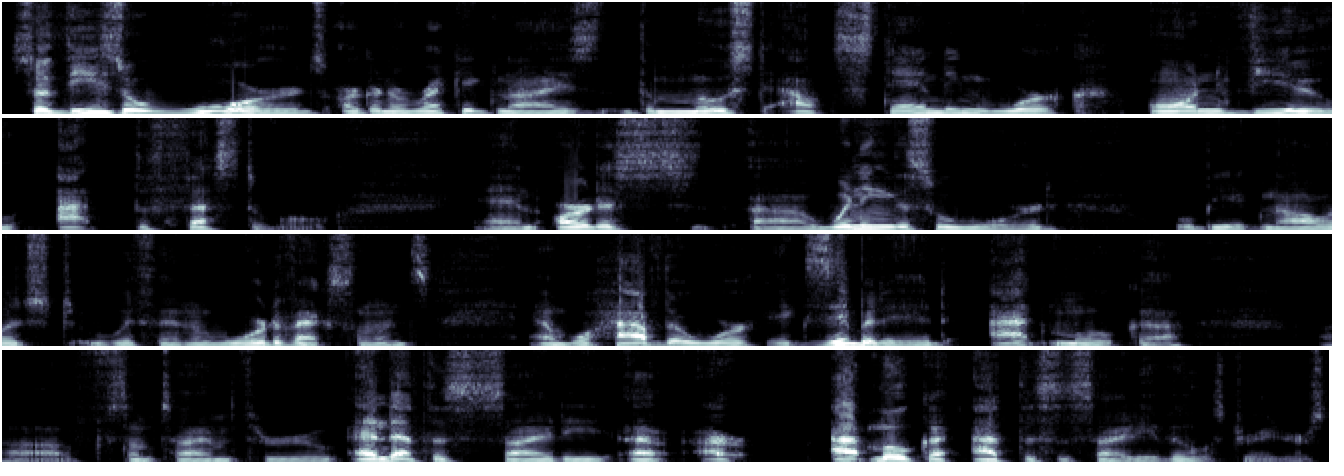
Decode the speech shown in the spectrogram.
so these awards are going to recognize the most outstanding work on view at the festival. And artists uh, winning this award will be acknowledged with an award of excellence and will have their work exhibited at MoCCA uh, sometime through, and at the Society, uh, at MoCCA at the Society of Illustrators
